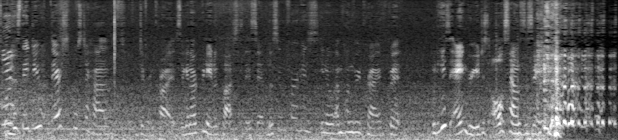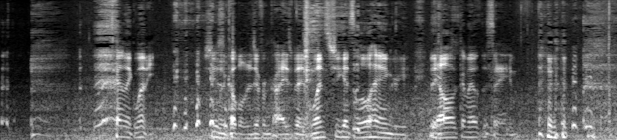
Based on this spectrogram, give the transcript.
Because they do, they're supposed to have different cries. Like in our prenatal classes, they said, listen for his, you know, I'm hungry cry. But when he's angry, it just all sounds the same. It's kind of like Wemi. She has a couple of different cries, but once she gets a little hangry, they all come out the same.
